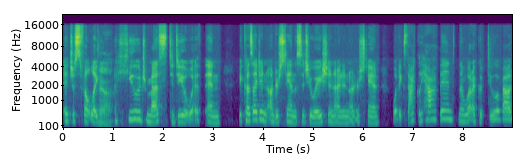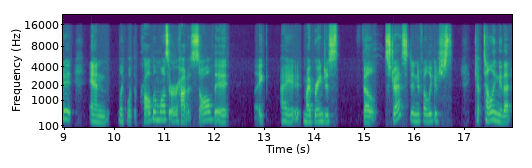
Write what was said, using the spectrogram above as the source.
It just felt like yeah. a huge mess to deal with. And because I didn't understand the situation, I didn't understand what exactly happened, then what I could do about it, and like what the problem was or how to solve it. Like I, my brain just felt stressed, and it felt like it just kept telling me that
